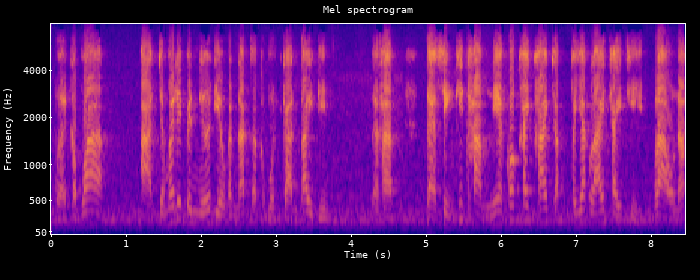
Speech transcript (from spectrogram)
เหมือนกับว่าอาจจะไม่ได้เป็นเนื้อเดียวกันนักกับกระบวนการใต้ดินนะครับ แต่สิ่งที่ทำเนี่ยก็คล้ายๆ กับพยักร้ายไทยถีบเรานะ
